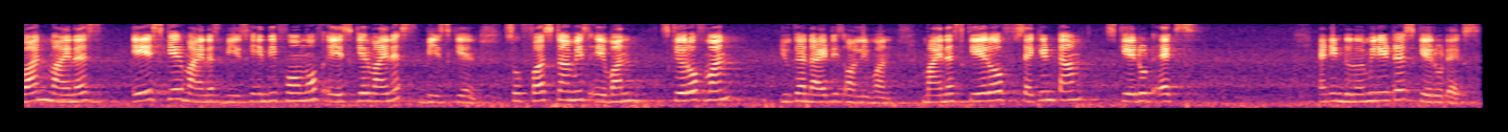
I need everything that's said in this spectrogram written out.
1 minus a square minus b square in the form of a square minus b square. So first term is a1 square of 1 you can write is only 1 minus square of second term square root x. And in denominator square root x.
